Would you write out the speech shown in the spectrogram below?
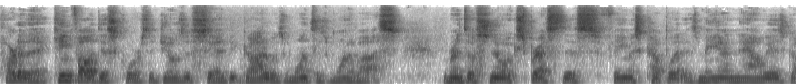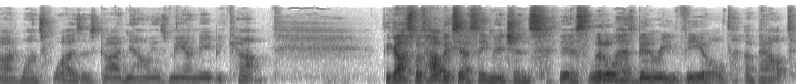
part of the King Follett discourse that Joseph said that God was once as one of us. Lorenzo Snow expressed this famous couplet as man now is, God once was, as God now is, man may become. The Gospel Topics essay mentions this little has been revealed about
